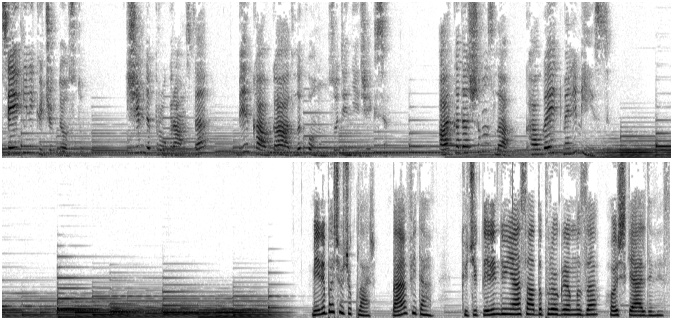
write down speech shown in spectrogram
Sevgili küçük dostum, şimdi programımızda Bir Kavga adlı konumuzu dinleyeceksin. Arkadaşımızla kavga etmeli miyiz? Merhaba çocuklar, ben Fidan. Küçüklerin Dünyası adlı programımıza hoş geldiniz.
